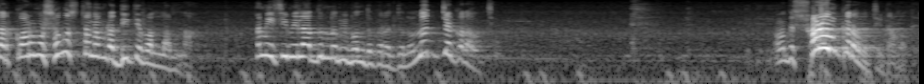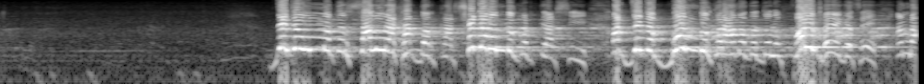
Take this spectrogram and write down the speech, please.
তার কর্মসংস্থান আমরা দিতে পারলাম না। আমি এসি মিলাদুন্নবী বন্ধ করার জন্য লজ্জা করা উচিত। আমাদের স্মরণ করা উচিত আমাদের। যেটা উন্নতের চালু রাখার দরকার, সেটা বন্ধ করতে আসছি। আর যেটা বন্ধ করা আমাদের জন্য ফরজ হয়ে গেছে, আমরা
